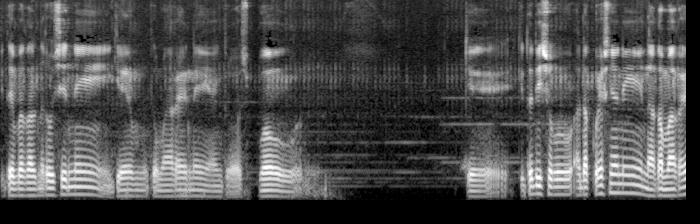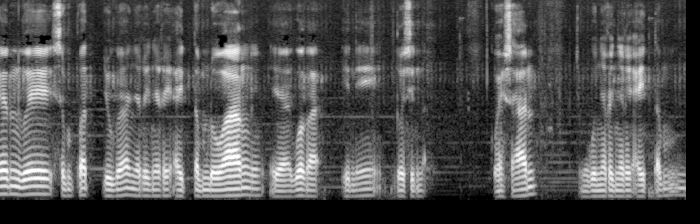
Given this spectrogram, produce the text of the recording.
Kita bakal nerusin nih game kemarin nih yang crossbow Oke, kita disuruh ada questnya nih. Nah kemarin gue sempat juga nyari-nyari item doang. Ya gue gak ini terusin questan cuma gue nyari-nyari item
